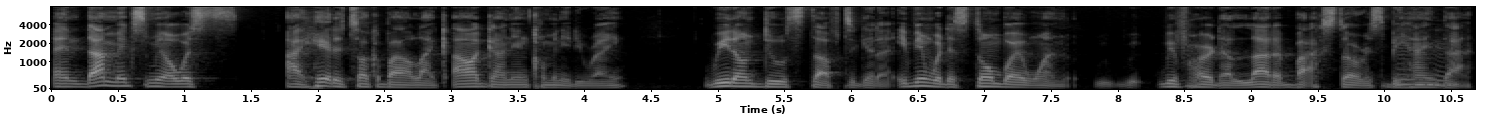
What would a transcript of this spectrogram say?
and that makes me always I hate to talk about like our Ghanaian community, right? We don't do stuff together. Even with the Stoneboy one, we- we've heard a lot of backstories behind Mm-hmm. that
